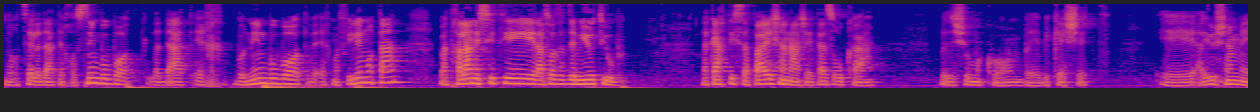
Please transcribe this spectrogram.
אני רוצה לדעת איך עושים בובות, לדעת איך בונים בובות ואיך מפעילים אותן. בהתחלה ניסיתי לעשות את זה מיוטיוב. לקחתי ספה ישנה שהייתה זרוקה באיזשהו מקום, בקשת, היו שם, אה,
